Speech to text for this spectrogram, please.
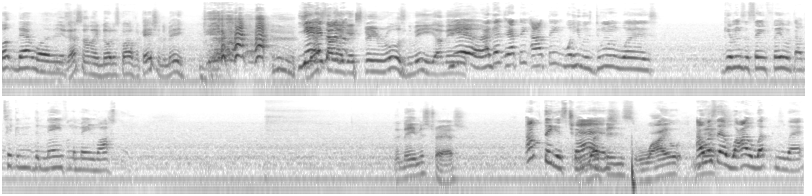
fuck that was. Yeah, that sounds like no disqualification to me. Yeah, that sounds sound like like- extreme rules to me. I mean, yeah, I guess I think I think what he was doing was giving us the same flavor without taking the name from the main roster. the name is trash. I don't think it's trash. Weapons wild. I would match. say wild weapons match.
